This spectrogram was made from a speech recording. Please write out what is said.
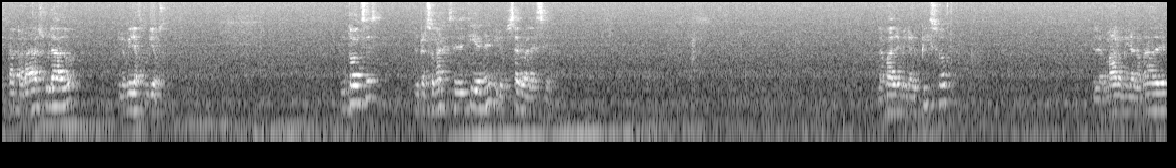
Está parada a su lado y lo mira furiosa. Entonces, el personaje se detiene y observa la escena. La madre mira al piso, el hermano mira a la madre.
